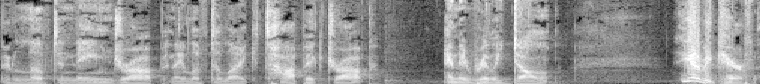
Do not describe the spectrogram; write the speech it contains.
They love to name drop and they love to like topic drop and they really don't, you got to be careful.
